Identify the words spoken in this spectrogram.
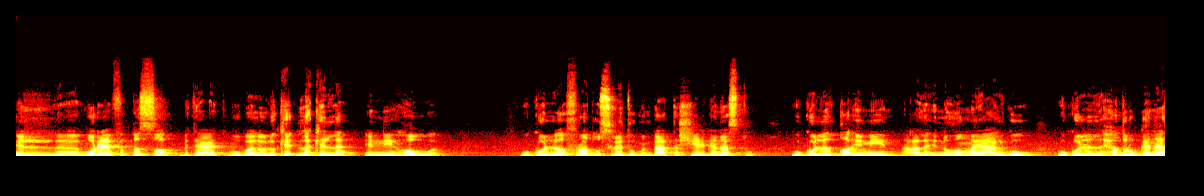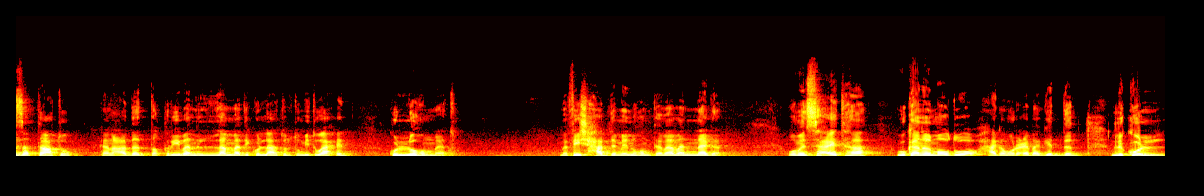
المرعب في القصة بتاعه موبالو لاكيلا إن هو وكل أفراد أسرته من بعد تشييع جنازته وكل القائمين على إن هم يعالجوه وكل اللي حضروا الجنازة بتاعته كان عدد تقريبا اللمة دي كلها 300 واحد كلهم ماتوا. مفيش حد منهم تماما نجا. ومن ساعتها وكان الموضوع حاجة مرعبة جدا لكل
